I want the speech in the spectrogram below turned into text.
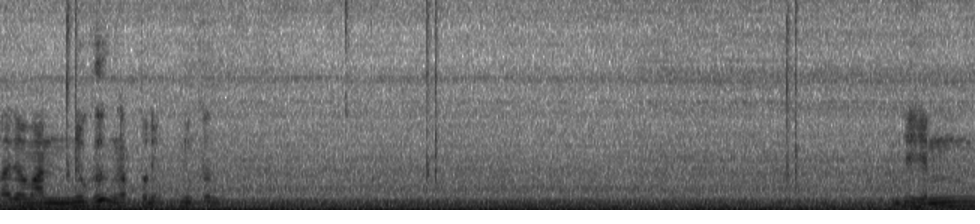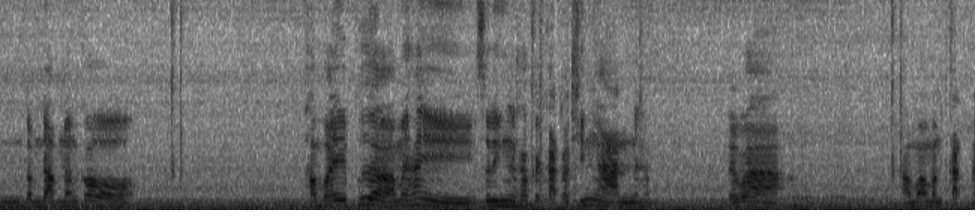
น่าจะประมาณนิ้วครึ่งครับ ตัวนี้นิ้วครึ่งที่เห็นดำๆนั้นก็ทำไว้เพื่อไม่ให้สลิงนะครับ ไปกัดกับชิ้นงานนะครับ แต่ว่าถามว่ามันกัดไหม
